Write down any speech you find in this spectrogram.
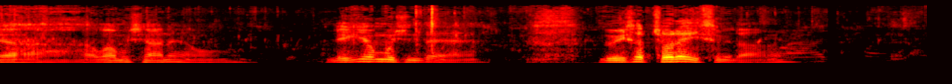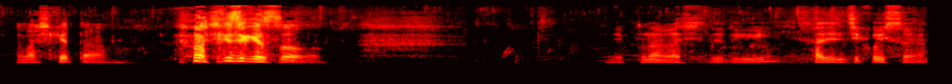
야, 어마무시하네요. 메기 연못인데, 누이섭 절에 있습니다. 맛있겠다. 맛있게 생겼어. 예쁜 아가씨들이 사진 찍고 있어요.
